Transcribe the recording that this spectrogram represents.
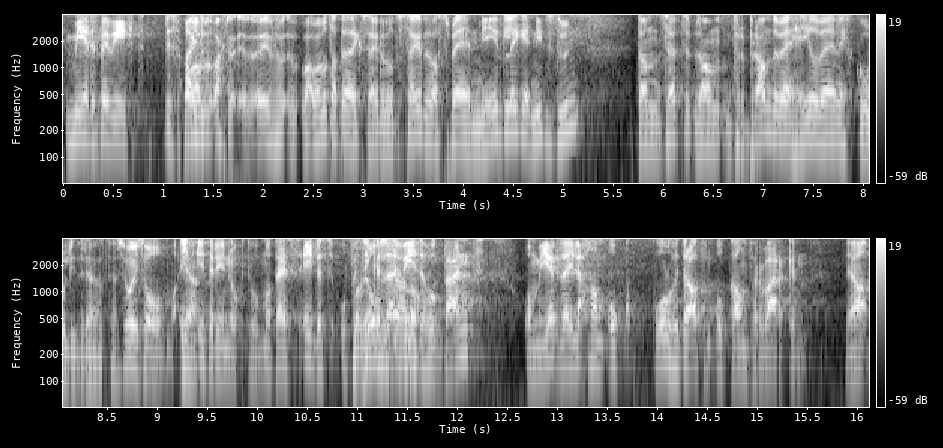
meer beweegt. Dus Maar wacht, even, wat, wat wil dat eigenlijk zeggen? Dat wil zeggen dat als wij neerleggen en niets doen, dan, zetten, dan verbranden wij heel weinig koolhydraten. Sowieso, maar Ja. iedereen ook toe. Maar het is, hey, dus hoe fysieker je dat bezig nog- ook bent, hoe meer dat je lichaam ook koolhydraten ook kan verwerken. Ja.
